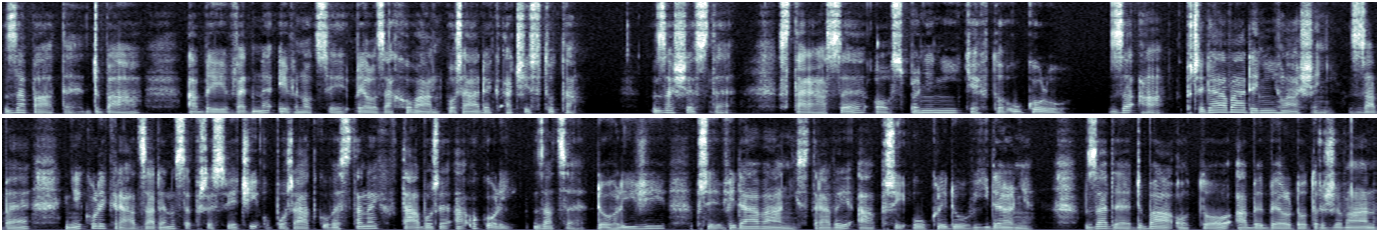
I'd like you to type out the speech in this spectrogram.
Za páté, dbá, aby ve dne i v noci byl zachován pořádek a čistota. Za šesté, stará se o splnění těchto úkolů. Za A předává denní hlášení. Za B několikrát za den se přesvědčí o pořádku ve stanech, v táboře a okolí. Za C dohlíží při vydávání stravy a při úklidu v jídelně. Za D dbá o to, aby byl dodržován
